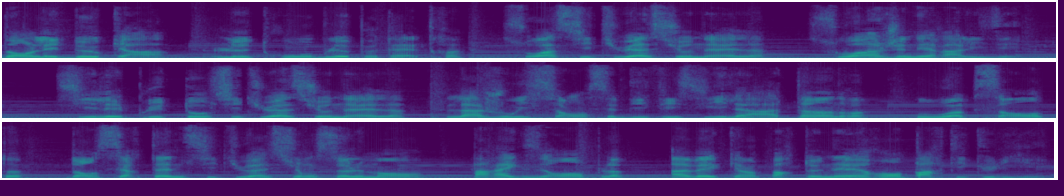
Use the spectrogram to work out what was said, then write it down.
Dans les deux cas, le trouble peut être, soit situationnel, soit généralisé. S'il est plutôt situationnel, la jouissance est difficile à atteindre, ou absente, dans certaines situations seulement, par exemple, avec un partenaire en particulier.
